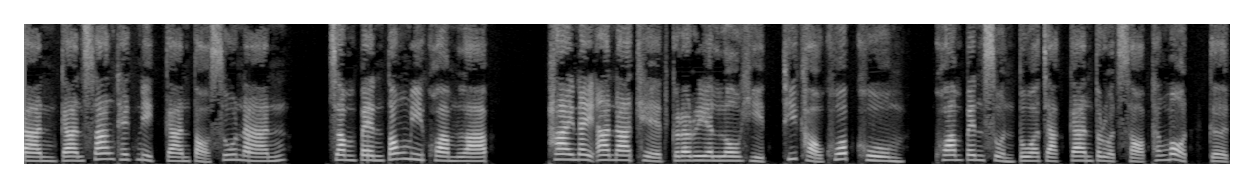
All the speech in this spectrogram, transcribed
กันการสร้างเทคนิคการต่อสู้นั้นจำเป็นต้องมีความลับ ภายในอาณาเขตกระเรียนโลหิตที่เขาควบคุม ความเป็นส่วนตัวจากการตรวจสอบทั้งหมดเกิด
